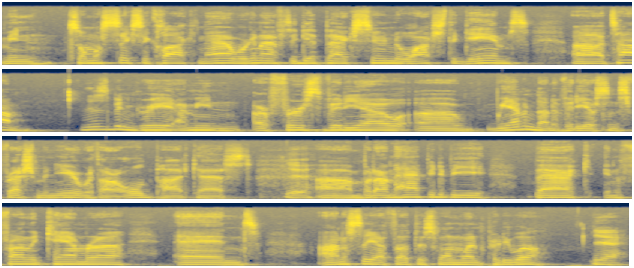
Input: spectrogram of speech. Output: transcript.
I mean, it's almost six o'clock now. We're gonna have to get back soon to watch the games. Uh, Tom, this has been great. I mean, our first video, uh, we haven't done a video since freshman year with our old podcast. Yeah. Um, but I'm happy to be back in front of the camera, and honestly, I thought this one went pretty well. Yeah,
